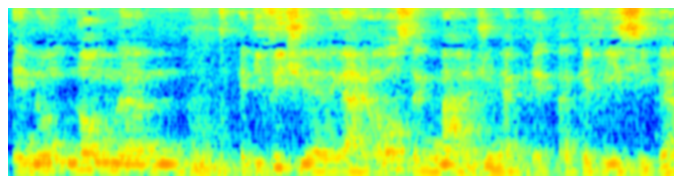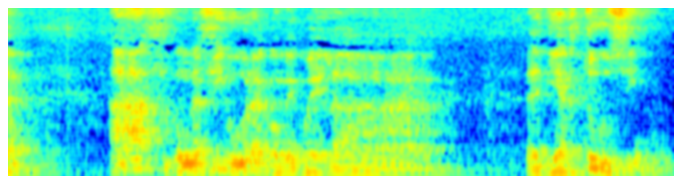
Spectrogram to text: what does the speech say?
e non, non, è difficile legare la vostra immagine, anche, anche fisica, a una figura come quella eh, di Artusi.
